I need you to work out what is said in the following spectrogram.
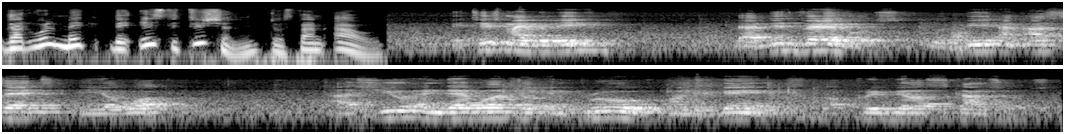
that will make the institution to stand out. It is my belief that these variables will be an asset in your work as you endeavor to improve on the gains of previous councils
